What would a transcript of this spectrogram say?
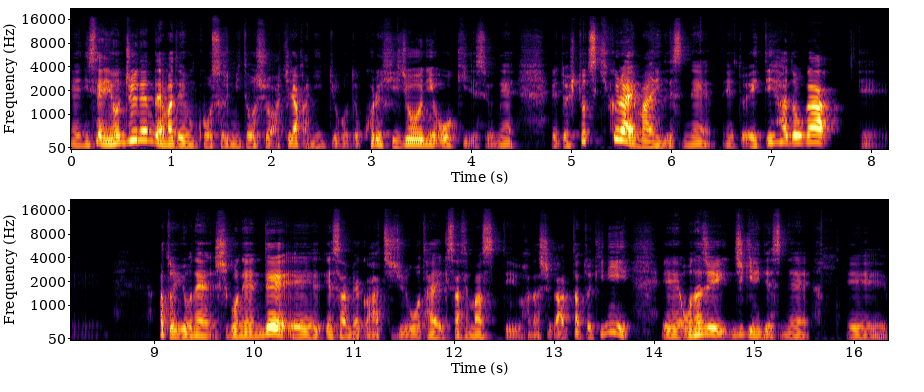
2040年代まで運行する見通しを明らかにということで、これ非常に大きいですよね。えっと、一月くらい前にですね、えっと、エティハドが、えー、あと4年、4、5年で、A380 を退役させますっていう話があったときに、えー、同じ時期にですね、え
